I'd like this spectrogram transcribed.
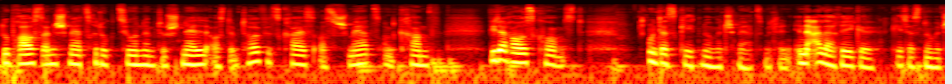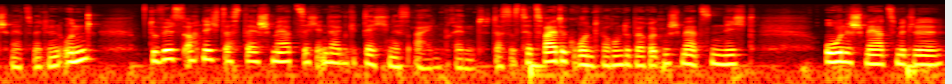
Du brauchst eine Schmerzreduktion, damit du schnell aus dem Teufelskreis, aus Schmerz und Krampf wieder rauskommst. Und das geht nur mit Schmerzmitteln. In aller Regel geht das nur mit Schmerzmitteln. Und du willst auch nicht, dass der Schmerz sich in dein Gedächtnis einbrennt. Das ist der zweite Grund, warum du bei Rückenschmerzen nicht ohne Schmerzmittel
